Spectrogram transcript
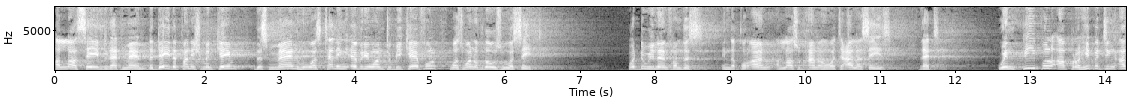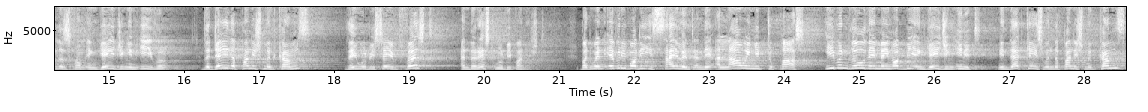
Allah saved that man. The day the punishment came, this man who was telling everyone to be careful was one of those who was saved. What do we learn from this? In the Quran, Allah subhanahu wa ta'ala says that when people are prohibiting others from engaging in evil, the day the punishment comes, they will be saved first and the rest will be punished. But when everybody is silent and they're allowing it to pass, even though they may not be engaging in it, in that case, when the punishment comes,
